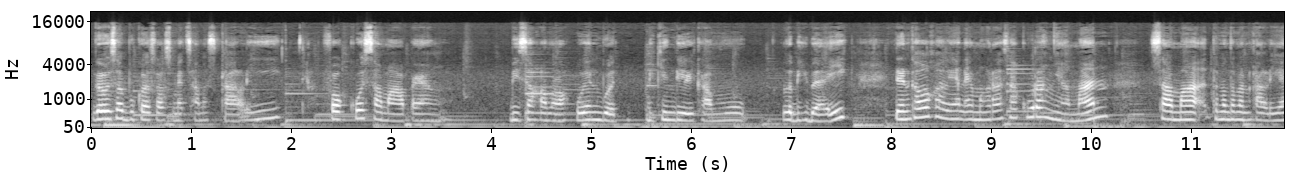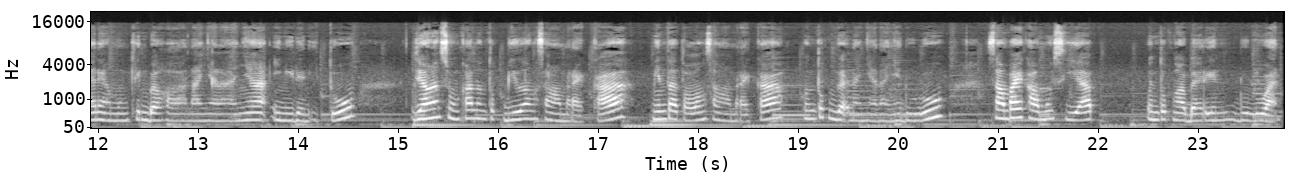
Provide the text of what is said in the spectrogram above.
gak usah buka sosmed sama sekali. Fokus sama apa yang bisa kamu lakuin buat bikin diri kamu lebih baik. Dan kalau kalian emang rasa kurang nyaman sama teman-teman kalian yang mungkin bakalan nanya-nanya ini dan itu, jangan sungkan untuk bilang sama mereka, minta tolong sama mereka untuk nggak nanya-nanya dulu sampai kamu siap untuk ngabarin duluan.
